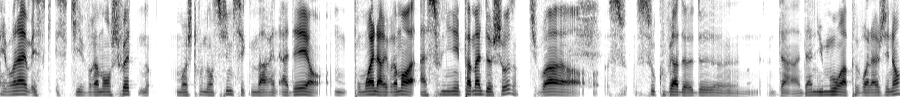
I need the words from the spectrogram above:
Et voilà, mais ce, ce qui est vraiment chouette, moi je trouve dans ce film, c'est que Marine Adé, pour moi, elle arrive vraiment à, à souligner pas mal de choses, tu vois, sous, sous couvert de, d'un, humour un peu voilà gênant,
